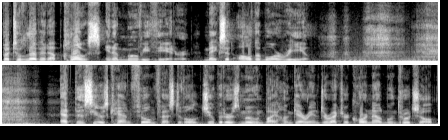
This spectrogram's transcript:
but to live it up close in a movie theater makes it all the more real. At this year's Cannes Film Festival, Jupiter's Moon by Hungarian director Kornél Mundruczó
